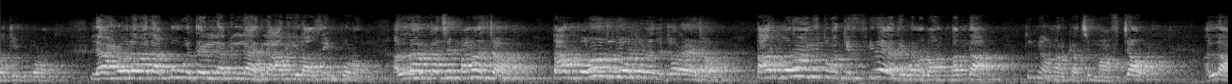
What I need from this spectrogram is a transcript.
রজিম পড়ো। পড়ো। আল্লাহর কাছে পানা চাও, তারপরেও যদি অপরাধে জড়ায় যাও, তারপরেও আমি তোমাকে ফিরে দেব না বান্দা। তুমি আমার কাছে মাফ চাও। আল্লাহ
